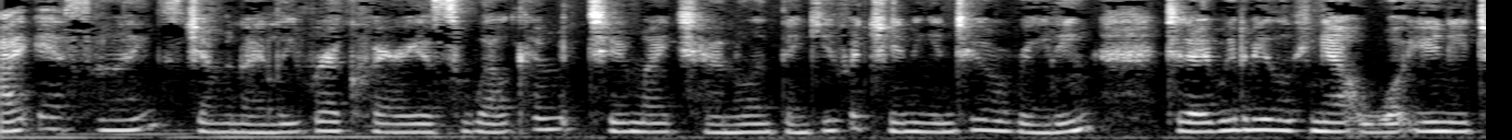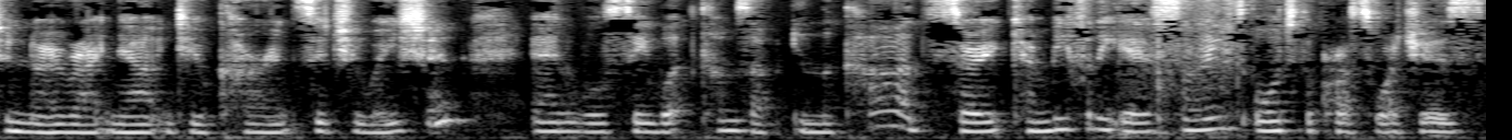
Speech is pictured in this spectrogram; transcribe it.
Hi air signs, Gemini, Libra, Aquarius. Welcome to my channel and thank you for tuning into your reading. Today we're going to be looking at what you need to know right now into your current situation and we'll see what comes up in the cards. So it can be for the air signs or to the cross watchers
